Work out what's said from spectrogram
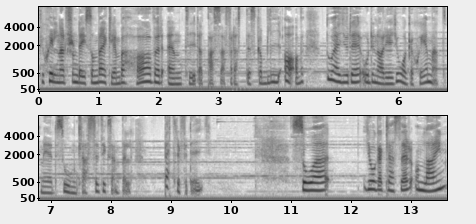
Till skillnad från dig som verkligen behöver en tid att passa för att det ska bli av, då är ju det ordinarie yogaschemat med zoomklasser till exempel bättre för dig. Så yogaklasser online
